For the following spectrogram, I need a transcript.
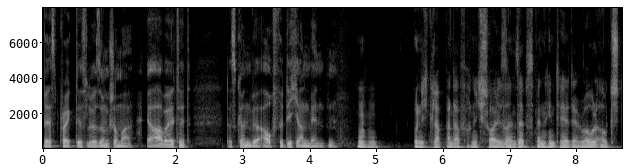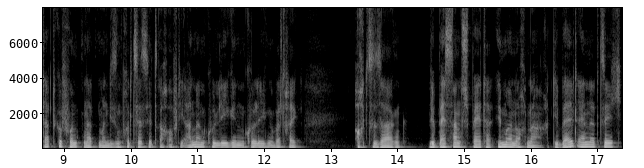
Best Practice Lösung schon mal erarbeitet. Das können wir auch für dich anwenden. Mhm. Und ich glaube, man darf auch nicht scheu sein, selbst wenn hinterher der Rollout stattgefunden hat, man diesen Prozess jetzt auch auf die anderen Kolleginnen und Kollegen überträgt, auch zu sagen, wir bessern später immer noch nach. Die Welt ändert sich,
